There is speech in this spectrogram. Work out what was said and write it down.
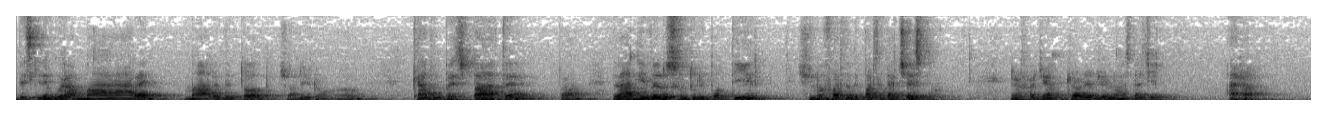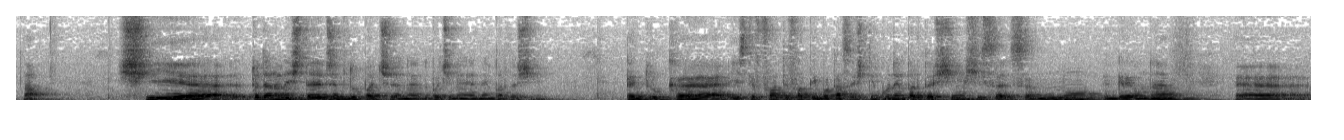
deschidem gura mare, mare de tot, așa, deci nu, uh, capul pe spate, da? la nivelul Sfântului Potir și nu foarte departe de acesta. Nu facem chiar de genul ăsta, ci așa. Da? Și uh, totdeauna ne ștergem după ce ne, după ce ne, ne împărtășim. Pentru că este foarte, foarte important să știm cum ne împărtășim și să, să nu îngreunăm uh,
